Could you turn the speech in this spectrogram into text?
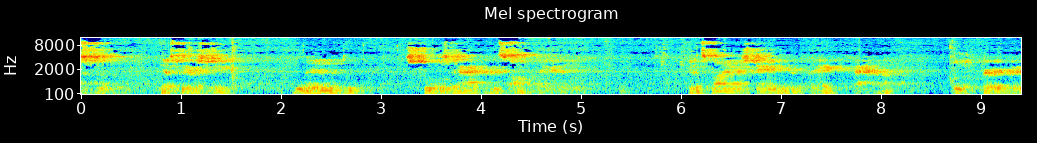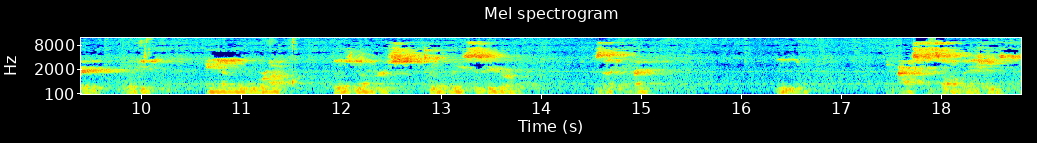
the past with SBRC, when schools have consolidated, And it's my understanding that they have looked very, very carefully and brought those numbers to at least zero. Is that correct? In past consolidations?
